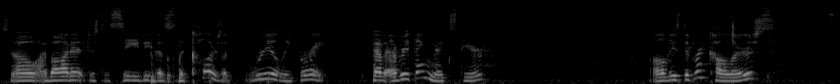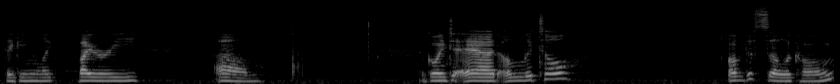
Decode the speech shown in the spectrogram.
so I bought it just to see because the colors look really bright. I have everything mixed here, all these different colors, it's thinking like fiery, um, I'm going to add a little of the silicone.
